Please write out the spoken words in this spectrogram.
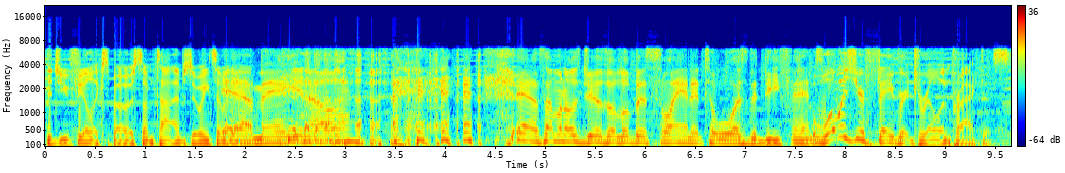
Did you feel exposed sometimes doing some yeah, of that? Yeah, man, you know, yeah, some of those drills are a little bit slanted towards the defense. What was your favorite drill in practice?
